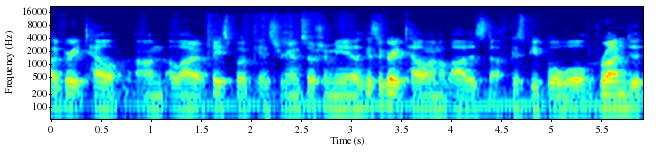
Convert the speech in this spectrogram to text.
a great tell on a lot of facebook instagram social media. Like it's a great tell on a lot of this stuff because people will run to,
